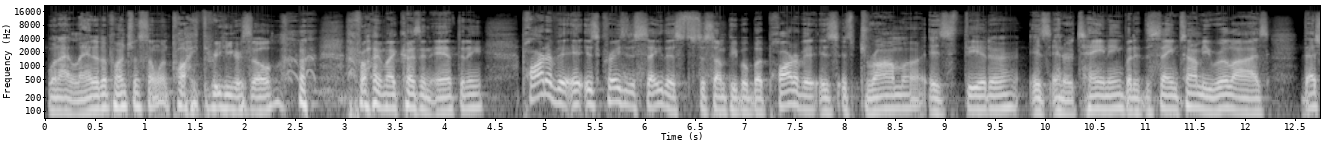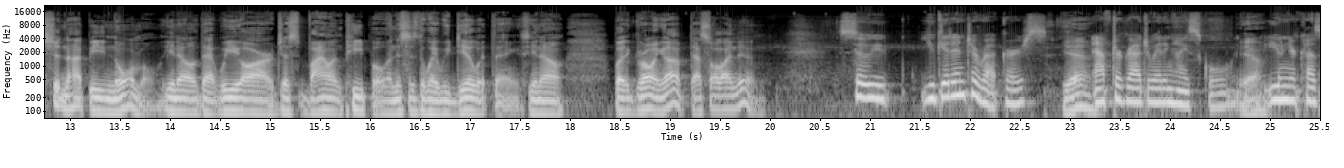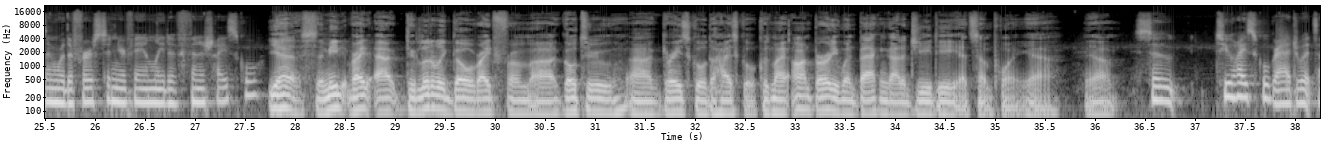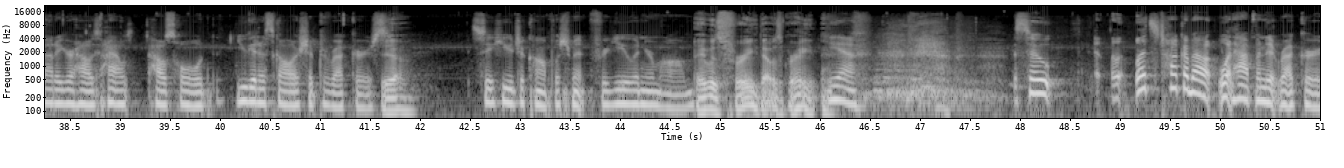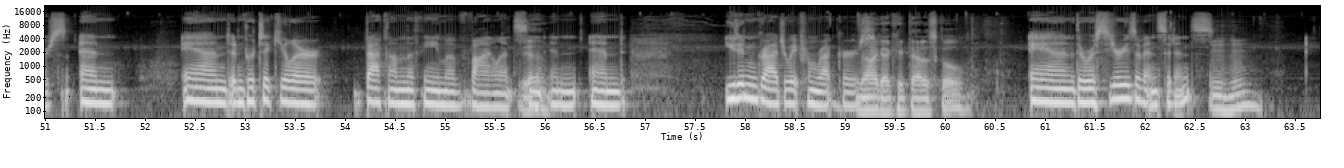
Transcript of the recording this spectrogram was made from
When I landed a punch on someone, probably three years old, probably my cousin Anthony. Part of it is crazy to say this to some people, but part of it is it's drama, it's theater, it's entertaining, but at the same time, you realize that should not be normal, you know, that we are just violent people and this is the way we deal with things, you know. But growing up, that's all I knew. So you you get into Rutgers. Yeah. After graduating high school. Yeah. You and your cousin were the first in your family to finish high school. Yes, mean, right out, to literally go right from uh, go through uh, grade school to high school because my aunt Bertie went back and got a GED at some point. Yeah, yeah. So two high school graduates out of your house, house household, you get a scholarship to Rutgers. Yeah. It's a huge accomplishment for you and your mom. It was free. That was great. Yeah. so let's talk about what happened at Rutgers and and in particular back on the theme of violence yeah. and, and, and you didn't graduate from Rutgers. No, I got kicked out of school. And there were a series of incidents. Mm-hmm.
